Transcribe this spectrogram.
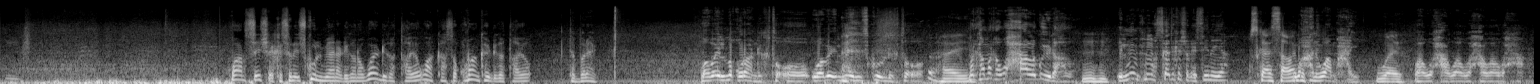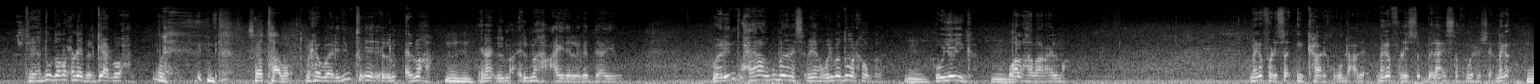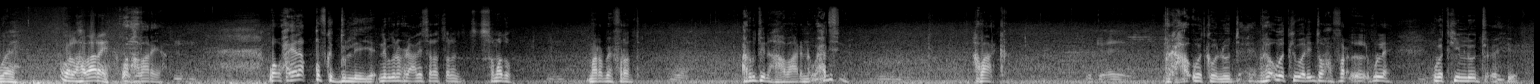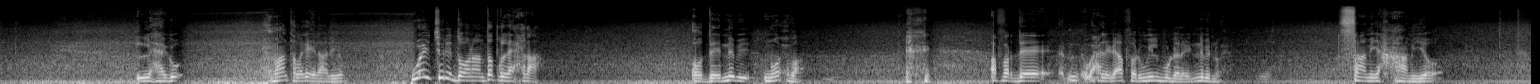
Waan sii sheekaysanay iskuul miyaana dhigano way dhigataayo waa kaasoo qur'aankay dhigataayo dabalaag waaba ilmo qur'aan dhigto oo waaba ilmo iskuul dhigto oo marka marka waxaa lagu yidhaahdo ilmi muxuu maskaxda ka shaqaysiinaya? Waxani waa maxay? Waa waxa waa waxa waa waxa. Dee hadduu doono xudhay balgaadhba waxan. Soo taabo. Marka waalidiintu inay il- ilmaha inaan ilma- ilmaha cayda laga daayo. Waalidiintu waxyaalaha ugu badan ay sameeyaan weliba dumarka u badan. Hooyooyinka waa la habaaraa ilmaha. Naga fadhiisa inkaari kugu dhacde naga fadhiiso balaa isa kugu heshay naga waa la habaaraya. Waa la habaaraya. Waa waxyaalaha qofka duleeya nabiguna wuxuu alayhi salatu wasalam samadu mar bay furanta. Carruurtiina ha habaarina waa xadiis habaarka. Marka ubadka waa loo duceeya marka ubadkii waalidiinta waxaan ku leh ubadkii in loo duceeyo. La hago xumaanta laga ilaaliyo. Way jiri doonaan dad leexda. Oo dee nebi nuuxba afar dee waxaa la yidhi afar wiil buu dhalay nebi nuux. Saam iyo xaam iyo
